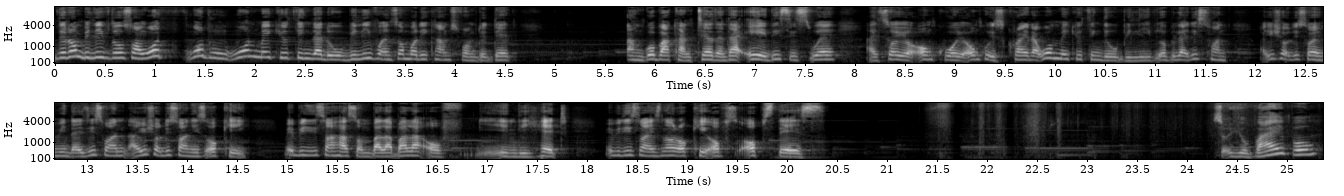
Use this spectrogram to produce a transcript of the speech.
They don't believe those one. What what won't make you think that they will believe when somebody comes from the dead and go back and tell them that hey, this is where I saw your uncle, your uncle is crying. That won't make you think they will believe. They'll be like, This one, are you sure this one I mean that is this one? Are you sure this one is okay? Maybe this one has some balabala of in the head. Maybe this one is not okay up, upstairs. So your Bible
